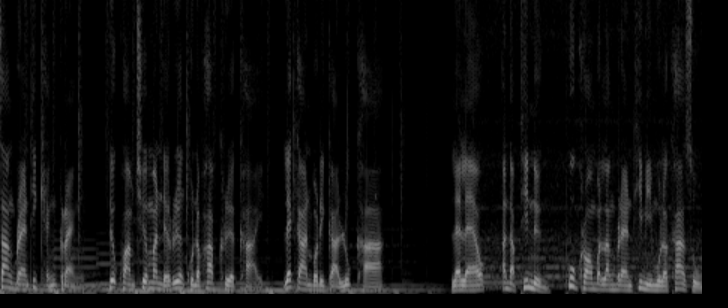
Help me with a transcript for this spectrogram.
สร้างแบรนด์ที่แข็งแกร่ง ด้วยความเชื่อมั่นในเรื่องคุณภาพเครือข่าย และการบริการลูกค้า และแล้วอันดับที่ 1 ผู้ครองบัลลังก์แบรนด์ที่มีมูลค่าสูง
